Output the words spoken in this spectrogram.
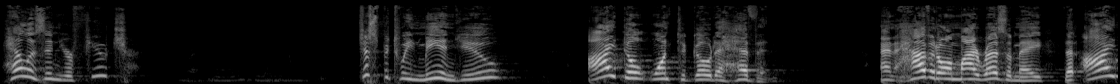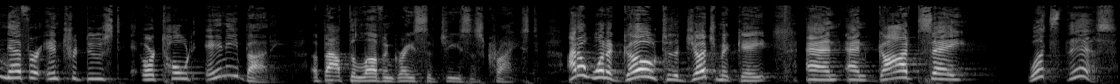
hell is in your future. Just between me and you, I don't want to go to heaven and have it on my resume that I never introduced or told anybody about the love and grace of Jesus Christ. I don't want to go to the judgment gate and, and God say, What's this?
